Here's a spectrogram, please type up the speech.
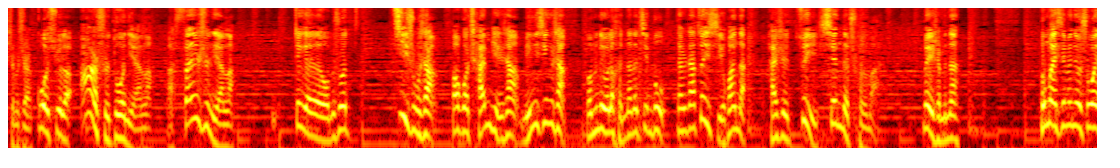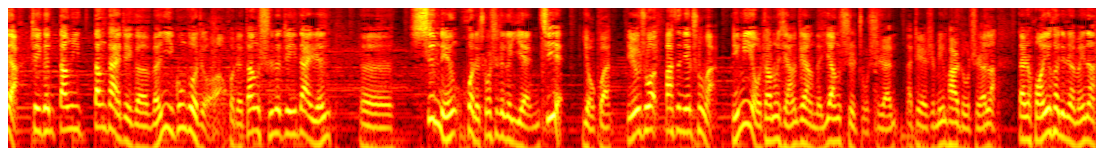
是不是过去了二十多年了啊？三十年了。这个我们说，技术上包括产品上、明星上，我们都有了很大的进步。但是他最喜欢的还是最先的春晚，为什么呢？澎湃新闻就说呀，这跟当一当代这个文艺工作者或者当时的这一代人。呃，心灵或者说是这个眼界有关。比如说八三年春晚，明明有赵忠祥这样的央视主持人，那这也是名牌主持人了。但是黄一鹤就认为呢，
